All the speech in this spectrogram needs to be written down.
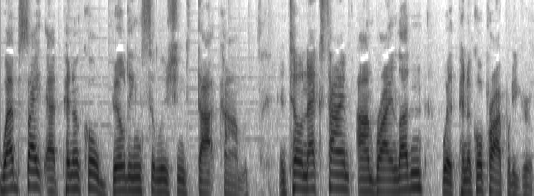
website at pinnaclebuildingsolutions.com. Until next time, I'm Brian Ludden with Pinnacle Property Group.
